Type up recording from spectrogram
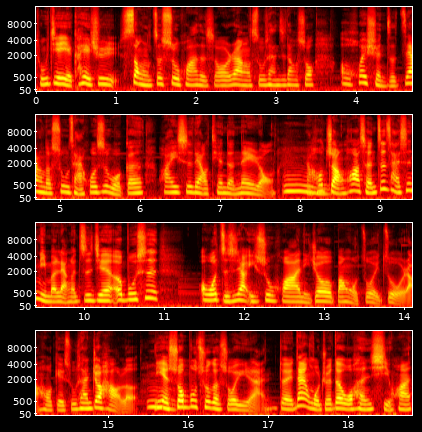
图姐也可以去送这束花的时候，让苏珊知道说，哦，会选择这样的素材，或是我跟花艺师聊天的内容，嗯然后转化成这才是你们两个之间，而不是哦，我只是要一束花，你就帮我做一做，然后给苏珊就好了，嗯你也说不出个所以然。对，但我觉得我很喜欢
